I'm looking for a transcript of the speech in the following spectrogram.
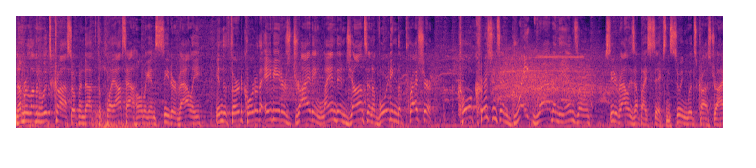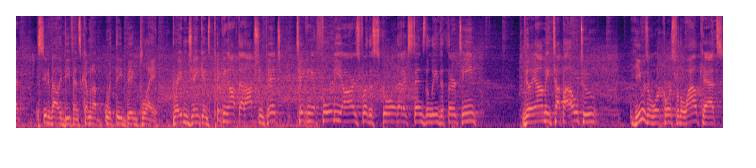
Number 11 Woods Cross opened up the playoffs at home against Cedar Valley. In the third quarter, the Aviators driving, Landon Johnson avoiding the pressure. Cole Christensen, great grab in the end zone. Cedar Valley's up by six. Ensuing Woods Cross drive, the Cedar Valley defense coming up with the big play. Braden Jenkins picking off that option pitch, taking it 40 yards for the score. That extends the lead to 13. Viliami Tapaotu, he was a workhorse for the Wildcats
